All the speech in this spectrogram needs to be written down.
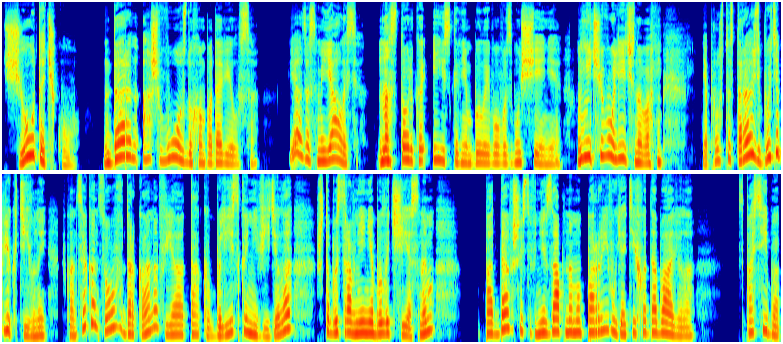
Чуточку? Даррен аж воздухом подавился. Я засмеялась. Настолько искренним было его возмущение. Ничего личного. Я просто стараюсь быть объективной. В конце концов, Дарканов я так близко не видела, чтобы сравнение было честным. Поддавшись внезапному порыву, я тихо добавила. «Спасибо,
